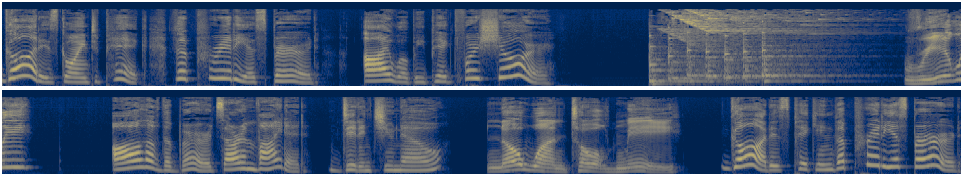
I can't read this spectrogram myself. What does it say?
God is going to pick the prettiest bird. I will be picked for sure. Really? All of the birds are invited. Didn't you know? No one told me. God is picking the prettiest bird.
